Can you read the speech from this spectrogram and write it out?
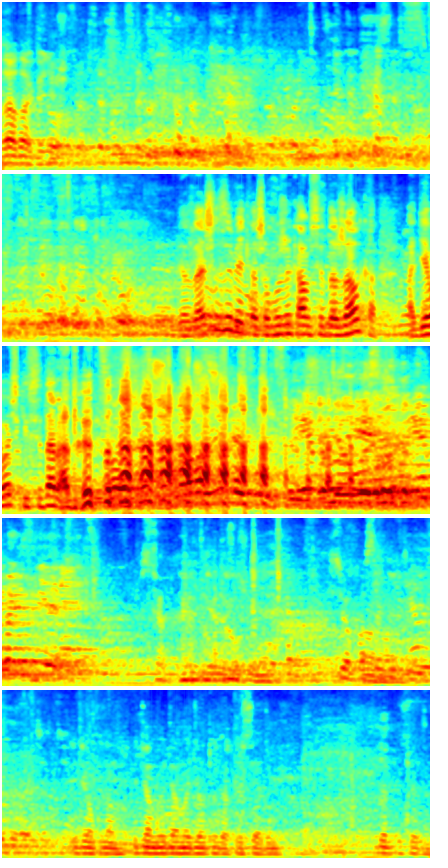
Да, да, конечно. Я знаешь, что заметил, что мужикам всегда жалко, а девочки всегда радуются. Идем к нам, идем, идем, идем туда, присядем. Идем, присядем.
